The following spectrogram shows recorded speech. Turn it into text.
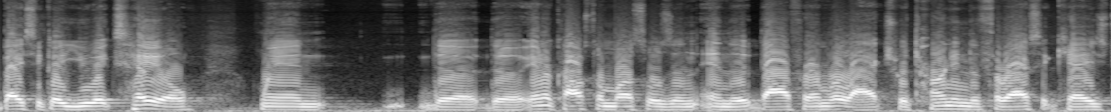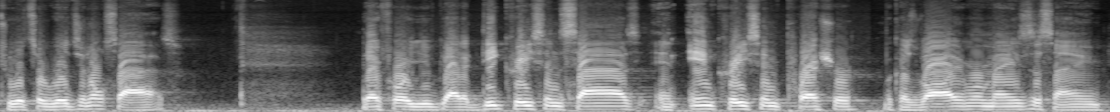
basically, you exhale when the, the intercostal muscles and, the diaphragm relax, returning the thoracic cage to its original size. Therefore, you've got a decrease in size, an increase in pressure because volume remains the same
